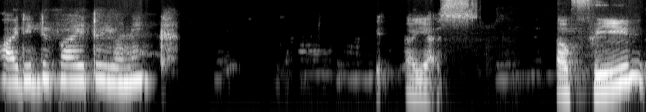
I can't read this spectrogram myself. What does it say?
Identify to unique. Uh, yes. A field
